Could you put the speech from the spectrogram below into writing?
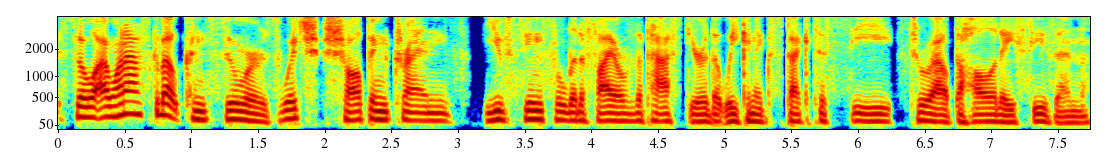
So I want to ask about consumers. Which shopping trends you've seen solidify over the past year that we can expect to see throughout the holiday season?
